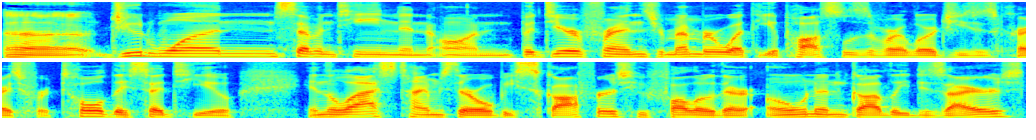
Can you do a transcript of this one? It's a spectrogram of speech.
Uh, Jude 1, 17 and on. But dear friends, remember what the apostles of our Lord Jesus Christ foretold. They said to you, In the last times there will be scoffers who follow their own ungodly desires.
